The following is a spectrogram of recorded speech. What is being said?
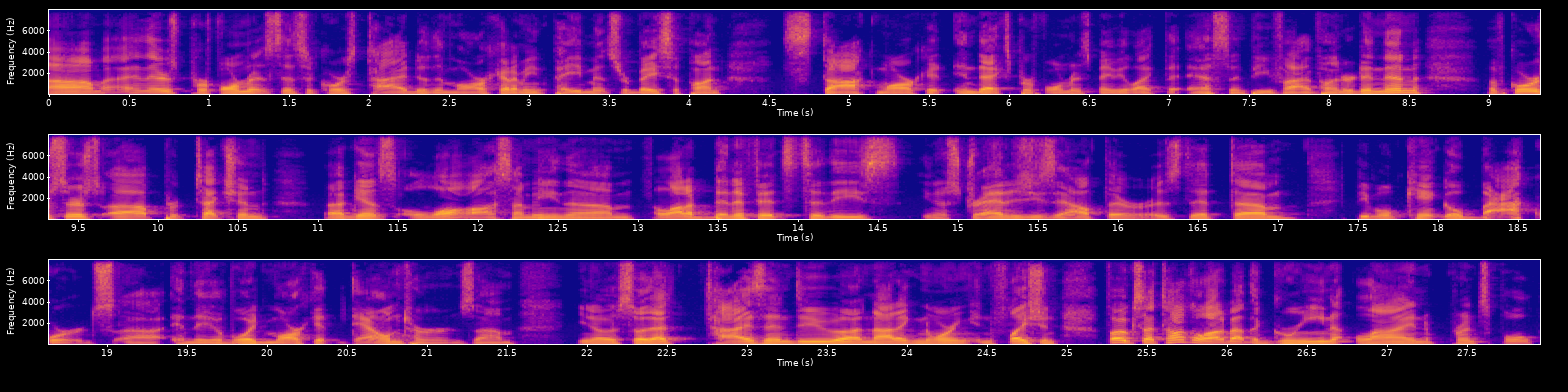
Um, and there's performance that's, of course, tied to the market. I mean, payments are based upon stock market index performance, maybe like the S&P 500. And then, of course, there's uh, protection against loss. I mean, um, a lot of benefits to these, you know, strategies out there is that um, people can't go backwards uh, and they avoid market downturns. Um, you know, so that ties into uh, not ignoring inflation, folks. I talk a lot about the green line principle.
